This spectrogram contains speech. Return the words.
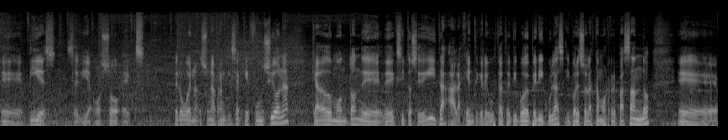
eh, 10 sería o Saw X. Pero bueno, es una franquicia que funciona, que ha dado un montón de, de éxitos y de guita a la gente que le gusta este tipo de películas y por eso la estamos repasando. Eh,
